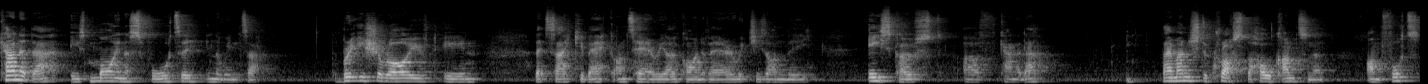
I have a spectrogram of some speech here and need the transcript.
Canada is minus 40 in the winter. The British arrived in, let's say, Quebec, Ontario kind of area, which is on the east coast of Canada. They managed to cross the whole continent on foot.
